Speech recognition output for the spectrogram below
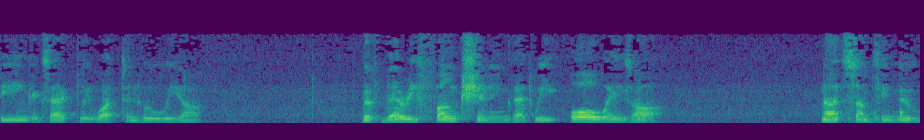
being exactly what and who we are. The very functioning that we always are, not something new.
